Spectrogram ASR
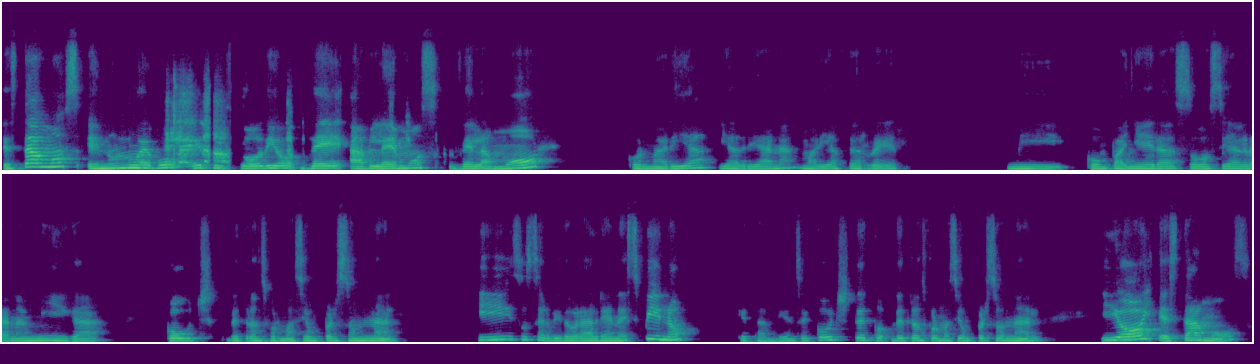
Estamos en un nuevo episodio de Hablemos del Amor con María y Adriana, María Ferrer, mi compañera, socia, gran amiga, coach de transformación personal, y su servidora Adriana Espino, que también soy coach de, de transformación personal. Y hoy estamos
